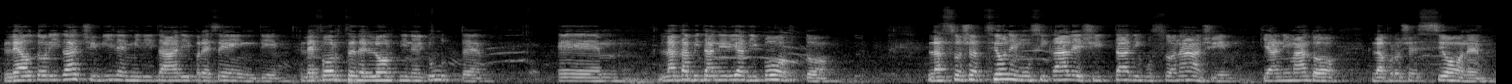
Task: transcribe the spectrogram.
le autorità civili e militari presenti, le forze dell'ordine tutte, ehm, la Capitaneria di Porto, l'associazione musicale Città di Custonaci che ha animato la processione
